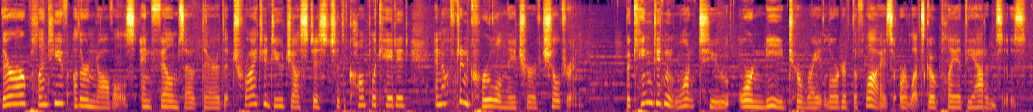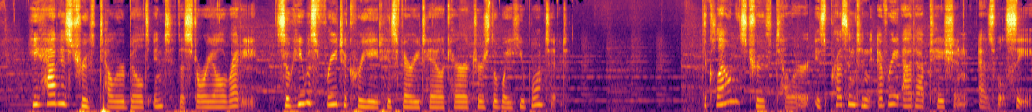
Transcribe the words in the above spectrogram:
There are plenty of other novels and films out there that try to do justice to the complicated and often cruel nature of children. But King didn't want to or need to write Lord of the Flies or Let's Go Play at the Addamses. He had his truth teller built into the story already, so he was free to create his fairy tale characters the way he wanted. The clown as truth teller is present in every adaptation, as we'll see,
